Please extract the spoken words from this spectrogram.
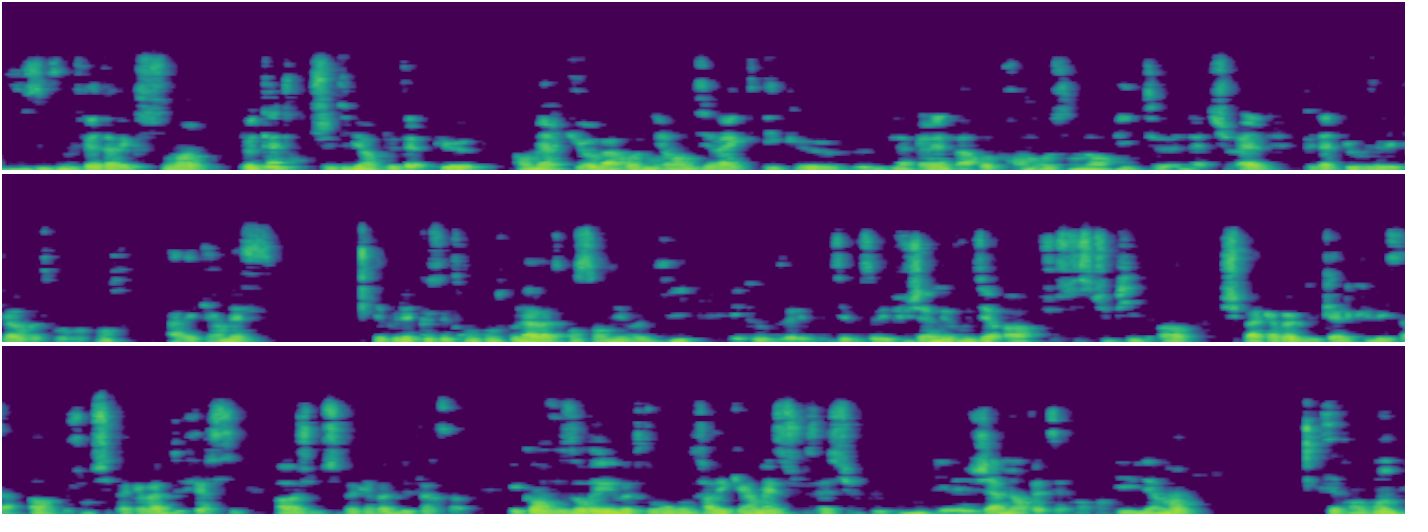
vous, vous, le faites avec soin, peut-être, je dis bien peut-être que quand Mercure va revenir en direct et que euh, la planète va reprendre son orbite euh, naturelle, peut-être que vous allez faire votre rencontre avec Hermès. Et peut-être que cette rencontre-là va transformer votre vie et que vous allez vous allez plus jamais vous dire, oh, je suis stupide, oh, je suis pas capable de calculer ça, oh, je ne suis pas capable de faire ci, oh, je ne suis pas capable de faire ça. Et quand vous aurez eu votre rencontre avec Hermès, je vous assure que vous n'oublierez jamais en fait cette rencontre. évidemment, cette rencontre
